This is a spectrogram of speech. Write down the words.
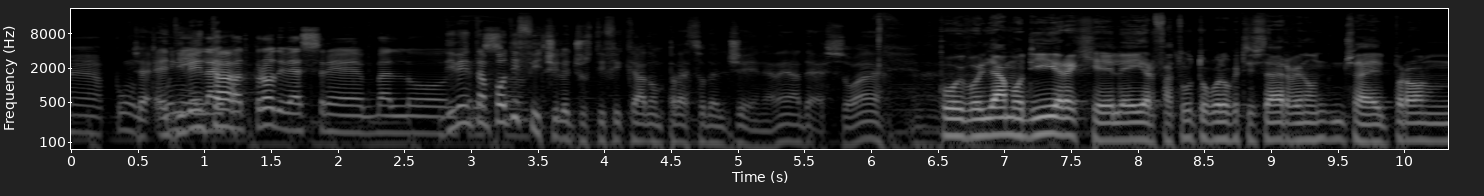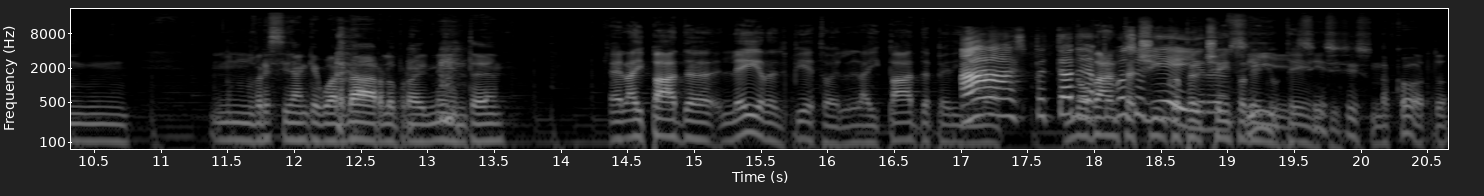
Eh, appunto. Cioè, Quindi diventa- l'iPad Pro deve essere bello. diventa un po' difficile giustificare un prezzo del genere eh, adesso. Eh. Poi vogliamo dire che l'Air fa tutto quello che ti serve, non, cioè il Pro non, non dovresti neanche guardarlo probabilmente. È l'iPad, l'Air, il Pietro, è l'iPad per il Ah, aspettate, a proposito di 95% Air. degli Sì, utenti. sì, sì, sì, sono d'accordo.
